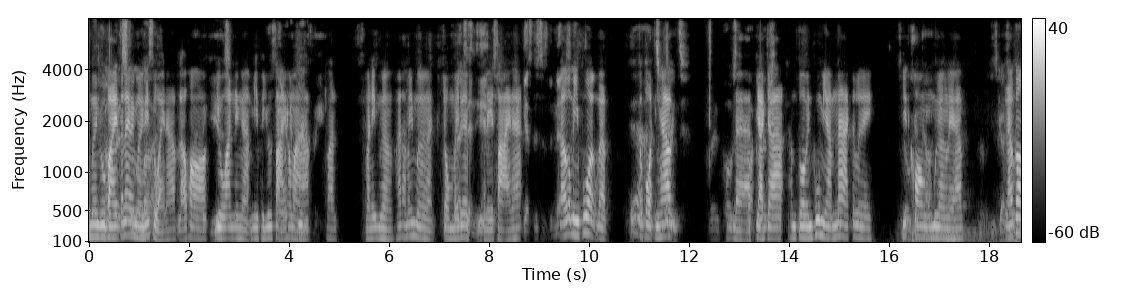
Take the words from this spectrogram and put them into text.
เมืองดูไบตอนแรกเป็นเมืองที่สวยนะครับ แล้วพออยู่วันหนึ่งอะมีพายุทรายเข้ามาครับมา มาในเมืองถ้าทำให้เมืองอะจมไปด้วยทะเลทรายนะฮะแล้วก็มีพวกแบบกบฏนะครับแบบอยากจะทำตัวเป็นผู้มีอำนาจก็เลยยึดครองเมืองเลยครับ แล้วก็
